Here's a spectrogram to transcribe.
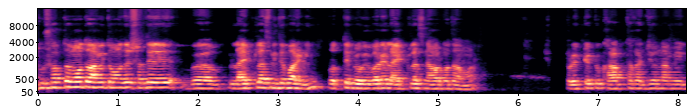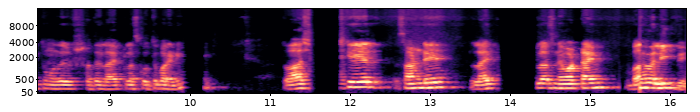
দু সপ্তাহ মতো আমি তোমাদের সাথে লাইভ ক্লাস নিতে পারিনি। প্রত্যেক রবিবারে লাইভ ক্লাস নেওয়ার কথা আমার। শরীরটা একটু খারাপ থাকার জন্য আমি তোমাদের সাথে লাইভ ক্লাস করতে পারিনি। তো আজকের সানডে লাইভ ক্লাস নেওয়ার টাইম কীভাবে লিখবে?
